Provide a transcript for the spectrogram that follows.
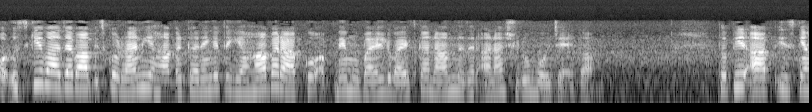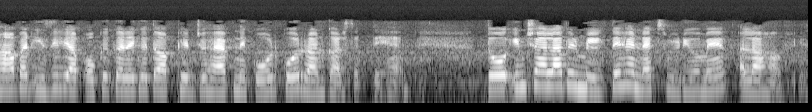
और उसके बाद जब आप इसको रन यहाँ पर करेंगे तो यहाँ पर आपको अपने मोबाइल डिवाइस का नाम नज़र आना शुरू हो जाएगा। तो फिर आप इस, यहाँ पर इजीली आप ओके करेंगे तो आप फिर जो है अपने कोड को रन कर सकते हैं। तो इन फिर मिलते हैं नेक्स्ट वीडियो में। अल्लाह हाफिज़।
